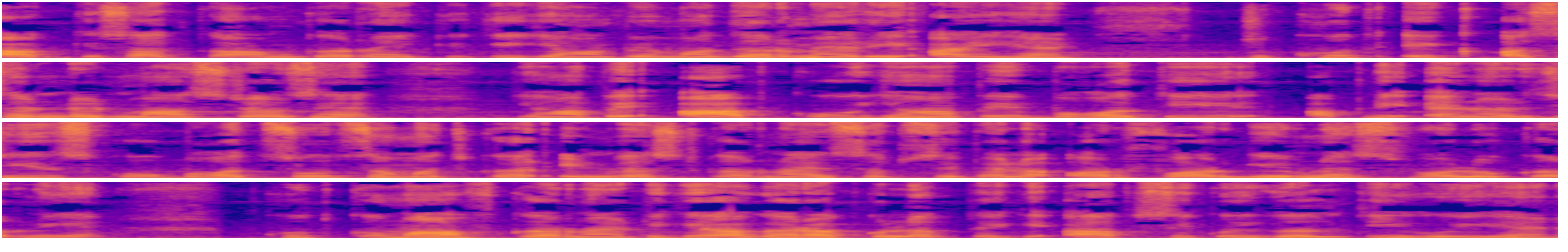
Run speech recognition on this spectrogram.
आपके साथ काम कर रहे हैं, क्योंकि यहाँ पे मदर मैरी आई हैं, जो खुद एक असेंडेंट मास्टर्स हैं। यहाँ पे आपको, यहाँ पे बहुत ही अपनी एनर्जीज़ को बहुत सोच समझ कर इन्वेस्ट करना है सबसे पहला, और फॉरगिवनेस फॉलो करनी है। खुद को माफ़ करना है, ठीक है? अगर आपको लगता है कि आपसे कोई गलती हुई है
